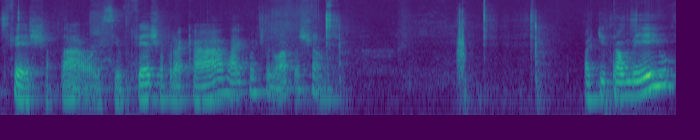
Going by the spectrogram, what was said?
fecha, tá? Olha, se fecha para cá, vai continuar fechando. Aqui tá o meio.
